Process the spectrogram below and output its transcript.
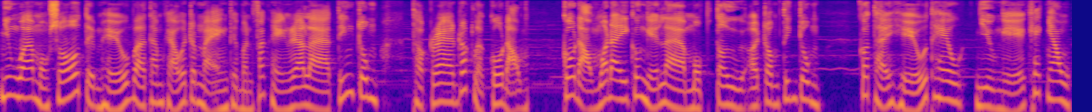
nhưng qua một số tìm hiểu và tham khảo ở trên mạng thì mình phát hiện ra là tiếng Trung thật ra rất là cô động cô động ở đây có nghĩa là một từ ở trong tiếng trung có thể hiểu theo nhiều nghĩa khác nhau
